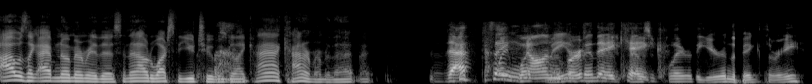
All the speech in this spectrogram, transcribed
I was like, I have no memory of this, and then I would watch the YouTube and be like, ah, I kind of remember that. that's a Wait, what, may have been the non-birthday cake. Player of the year in the Big Three.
